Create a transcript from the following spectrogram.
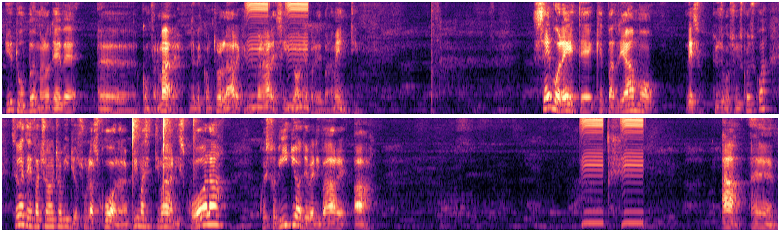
YouTube me lo deve eh, confermare, deve controllare che il mio canale sia idoneo per gli abbonamenti. Se volete che parliamo adesso chiuso questo discorso qua se volete che faccio un altro video sulla scuola la prima settimana di scuola questo video deve arrivare a a, eh,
